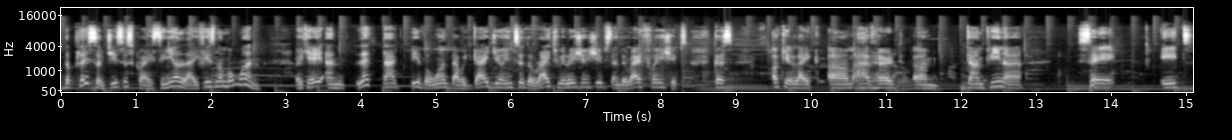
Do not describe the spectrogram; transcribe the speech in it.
the place of Jesus Christ in your life is number one. Okay? And let that be the one that will guide you into the right relationships and the right friendships. Because, okay, like um, I have heard um, Dampina say it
